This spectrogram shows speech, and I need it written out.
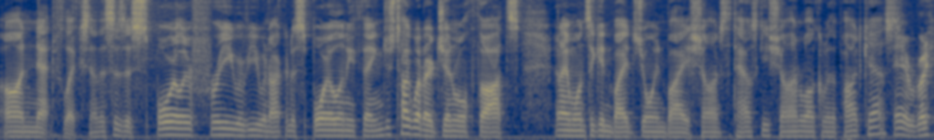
on Netflix. Now, this is a spoiler free review. We're not going to spoil anything, just talk about our general thoughts. And I'm once again by, joined by Sean Statowski. Sean, welcome to the podcast. Hey, everybody.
